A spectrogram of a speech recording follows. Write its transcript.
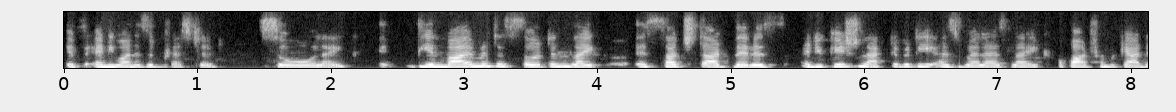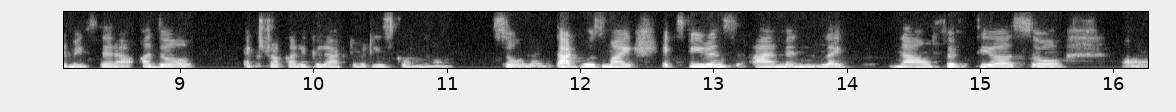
if anyone is interested. So, like the environment is certain like is such that there is educational activity as well as like apart from academics, there are other extracurricular activities going on. So like that was my experience. I'm in like now fifth year, so uh,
